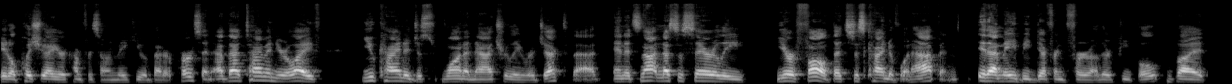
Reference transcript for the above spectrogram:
it'll push you out of your comfort zone, make you a better person, at that time in your life, you kind of just want to naturally reject that. And it's not necessarily your fault. That's just kind of what happens. That may be different for other people, but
